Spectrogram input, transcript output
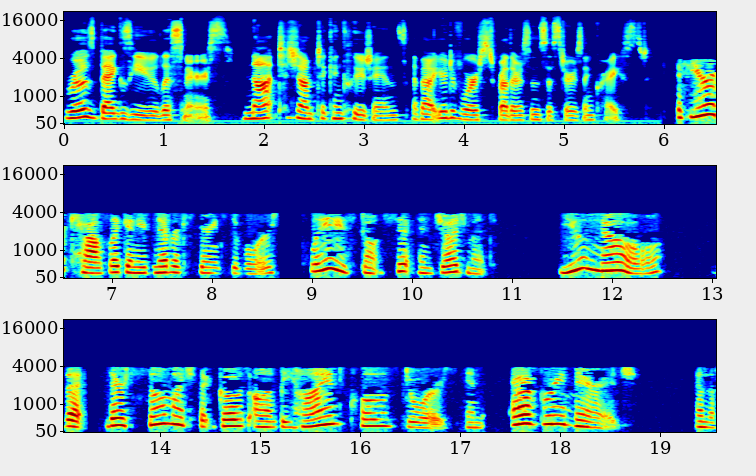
Rose begs you, listeners, not to jump to conclusions about your divorced brothers and sisters in Christ. If you're a Catholic and you've never experienced divorce, please don't sit in judgment. You know that there's so much that goes on behind closed doors in every marriage. And the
